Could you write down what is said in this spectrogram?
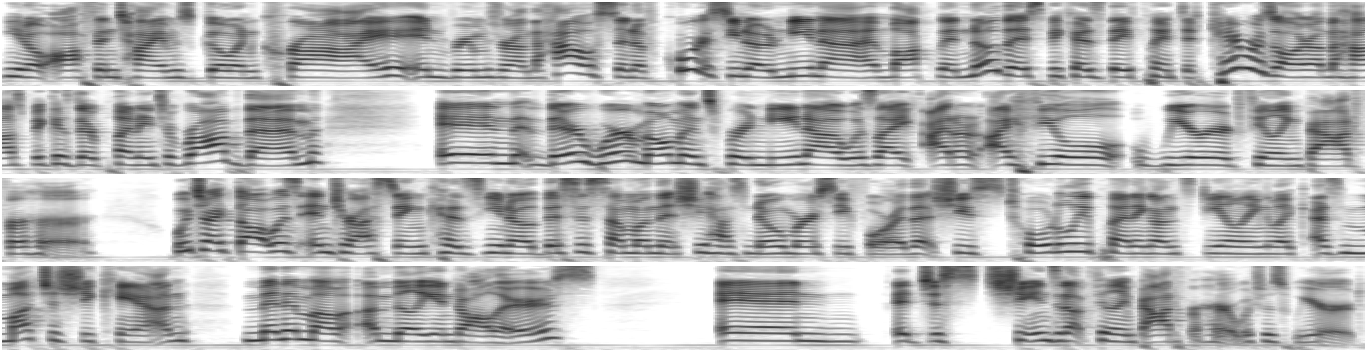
you know, oftentimes go and cry in rooms around the house. And of course, you know, Nina and Lachlan know this because they've planted cameras all around the house because they're planning to rob them. And there were moments where Nina was like, I don't, I feel weird feeling bad for her, which I thought was interesting because, you know, this is someone that she has no mercy for, that she's totally planning on stealing like as much as she can, minimum a million dollars. And it just, she ended up feeling bad for her, which was weird.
